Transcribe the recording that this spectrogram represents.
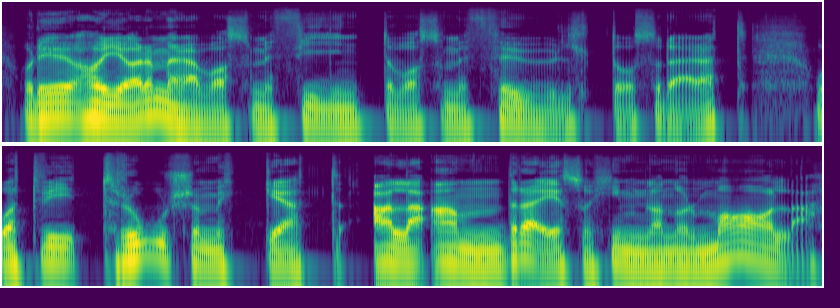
Och det har att göra med det här vad som är fint och vad som är fult och sådär. Och att vi tror så mycket att alla andra är så himla normala.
